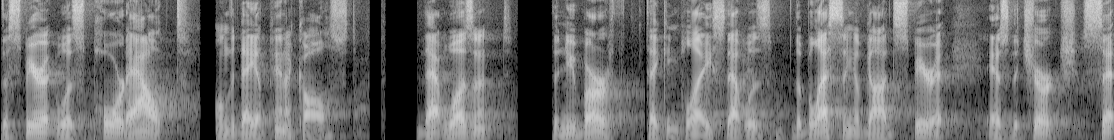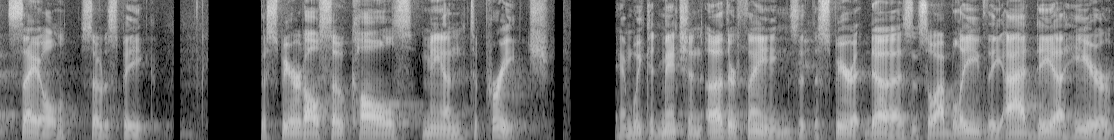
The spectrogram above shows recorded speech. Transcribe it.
The Spirit was poured out on the day of Pentecost. That wasn't the new birth taking place, that was the blessing of God's Spirit as the church set sail, so to speak. The Spirit also calls men to preach. And we could mention other things that the Spirit does. And so I believe the idea here,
